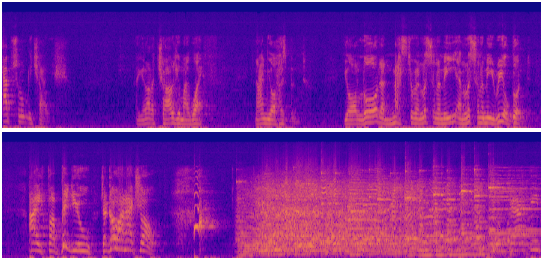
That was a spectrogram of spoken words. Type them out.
Absolutely childish. Now, you're not a child, you're my wife. And I'm your husband. Your lord and master, and listen to me, and listen to me real good. I forbid you to go on that show. Kathy,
